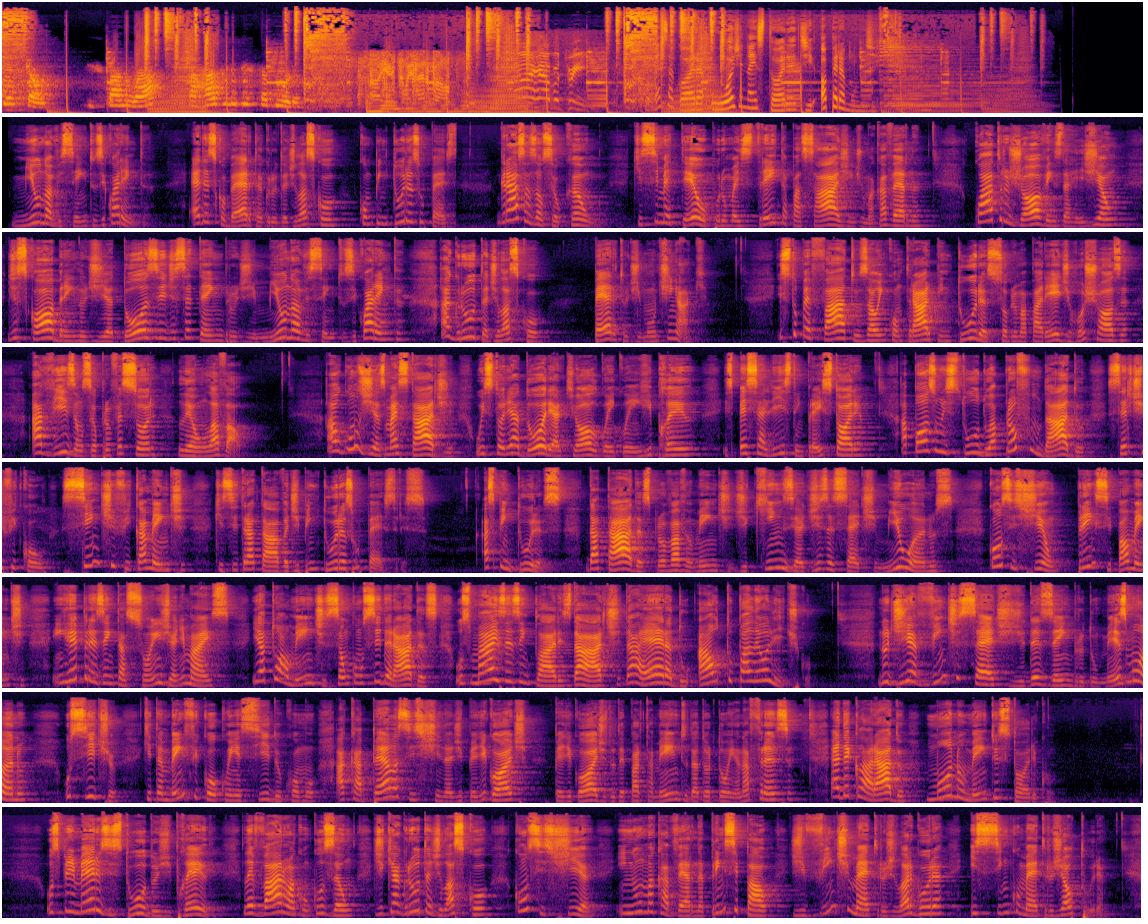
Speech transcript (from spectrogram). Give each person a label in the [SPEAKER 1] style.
[SPEAKER 1] Atenção, está no ar a Rádio Libertadora.
[SPEAKER 2] Começa agora o Hoje na História de Ópera Mundi.
[SPEAKER 3] 1940. É descoberta a Gruta de Lascaux com pinturas rupestres. Graças ao seu cão, que se meteu por uma estreita passagem de uma caverna, quatro jovens da região descobrem no dia 12 de setembro de 1940 a Gruta de Lascaux, perto de Montignac. Estupefatos ao encontrar pinturas sobre uma parede rochosa, avisam seu professor Leon Laval. Alguns dias mais tarde, o historiador e arqueólogo Henri Prel, especialista em pré-história, após um estudo aprofundado, certificou cientificamente que se tratava de pinturas rupestres. As pinturas, datadas provavelmente de 15 a 17 mil anos, consistiam principalmente em representações de animais e atualmente são consideradas os mais exemplares da arte da era do Alto Paleolítico. No dia 27 de dezembro do mesmo ano, o sítio, que também ficou conhecido como a Capela Sistina de Perigode, Perigode do departamento da Dordogne na França, é declarado monumento histórico. Os primeiros estudos de Prel levaram à conclusão de que a Gruta de Lascaux consistia em uma caverna principal de 20 metros de largura e 5 metros de altura.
